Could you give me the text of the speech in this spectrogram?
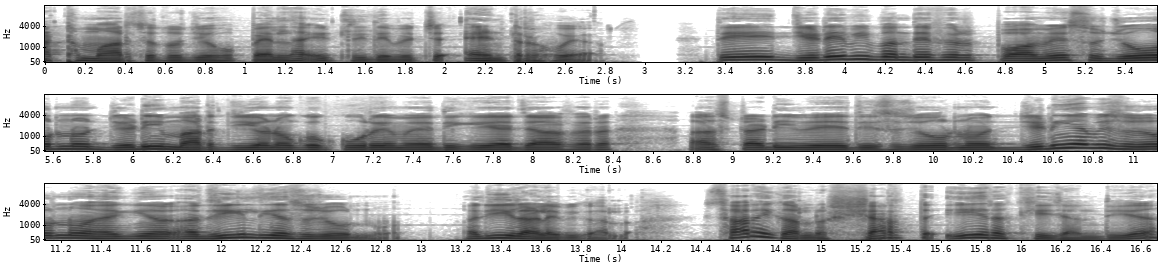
8 ਮਾਰਚ ਤੋਂ ਜੇ ਉਹ ਪਹਿਲਾਂ ਇਟਲੀ ਦੇ ਵਿੱਚ ਐਂਟਰ ਹੋਇਆ। ਤੇ ਜਿਹੜੇ ਵੀ ਬੰਦੇ ਫਿਰ ਭਾਵੇਂ ਸਜੋਰ ਨੂੰ ਜਿਹੜੀ ਮਰਜ਼ੀ ਉਹਨਾਂ ਕੋ ਕੂਰੇ ਮੇ ਦੀ ਗਿਆ ਜਾਂ ਫਿਰ ਸਟੱਡੀ ਵੇ ਦੀ ਸਜੋਰ ਨੂੰ, ਜਿਹੜੀਆਂ ਵੀ ਸਜੋਰ ਨੂੰ ਹੈਗੀਆਂ, ਅਜੀਲ ਦੀਆਂ ਸਜੋਰ ਨੂੰ, ਅਜੀਲ ਵਾਲੇ ਵੀ ਕਰ ਲਓ, ਸਾਰੇ ਕਰ ਲਓ, ਸ਼ਰਤ ਇਹ ਰੱਖੀ ਜਾਂਦੀ ਹੈ,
